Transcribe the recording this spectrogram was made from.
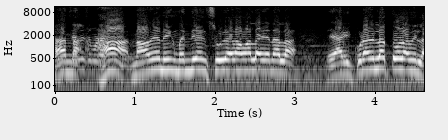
ಹಾಂ ಹಾಂ ನಾವೇನು ಹಿಂಗೆ ಮಂದಿ ಹಂಗೆ ಸುಳ್ಳು ಹೇಳವಲ್ಲ ಏನಲ್ಲ. ಯಾರಿಗೆ ಕೊಡವಿಲ್ಲ ತೋಳವಿಲ್ಲ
